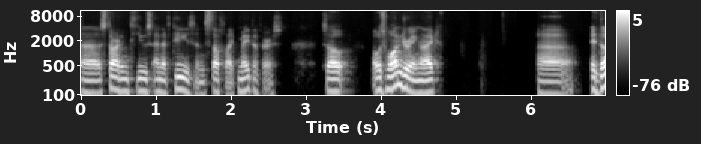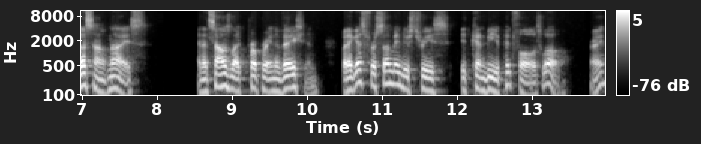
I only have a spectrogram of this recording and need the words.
uh, starting to use NFTs and stuff like metaverse. So I was wondering, like, uh, it does sound nice, and it sounds like proper innovation, but I guess for some industries it can be a pitfall as well, right?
